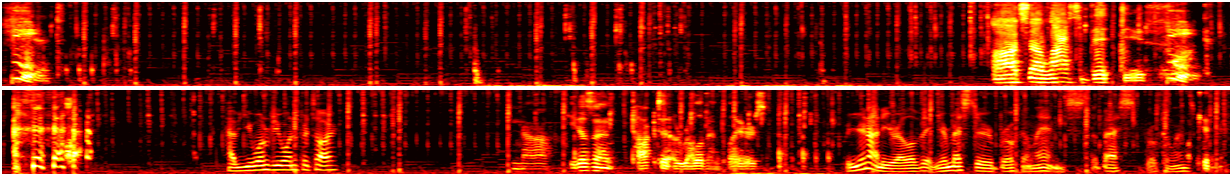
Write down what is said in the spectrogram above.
Shit. Ah, it's that last bit, dude. Fuck. Have you 1v1 Patar? Nah, he doesn't talk to irrelevant players. But you're not irrelevant. You're Mr. Broken Lens, the best Broken Lens Okay. player.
